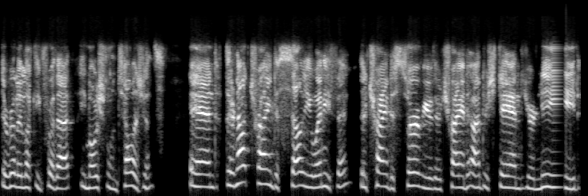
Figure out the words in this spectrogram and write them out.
They're really looking for that emotional intelligence. And they're not trying to sell you anything. They're trying to serve you. They're trying to understand your need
